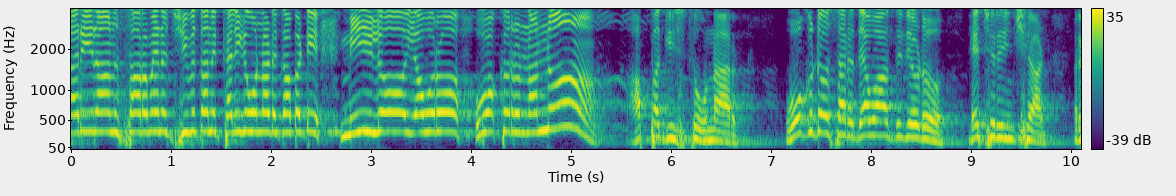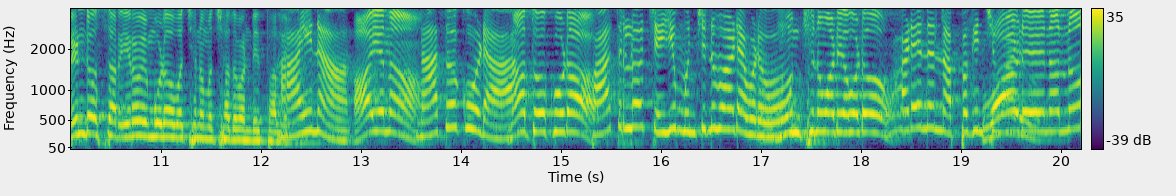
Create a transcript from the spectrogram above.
శరీరానుసారమైన జీవితాన్ని కలిగి ఉన్నాడు కాబట్టి మీలో ఎవరో ఒకరు నన్ను అప్పగిస్తూ ఉన్నారు. ఒకటోసారి దేవాంతి దేవుడు హెచ్చరించాడు. రెండోసారి ఇరవై మూడో వచనము చదవండి ఆయన ఆయన నాతో కూడా నాతో కూడా పాత్రలో చెయ్యి ముంచిన వాడెవడో ముంచిన వాడు ఎవడు? వాడే నన్ను అప్పగించి వాడే నన్ను.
